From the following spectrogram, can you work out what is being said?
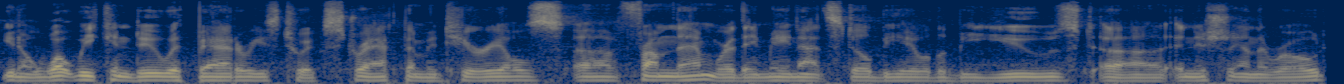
you know, what we can do with batteries to extract the materials uh, from them where they may not still be able to be used uh, initially on the road,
